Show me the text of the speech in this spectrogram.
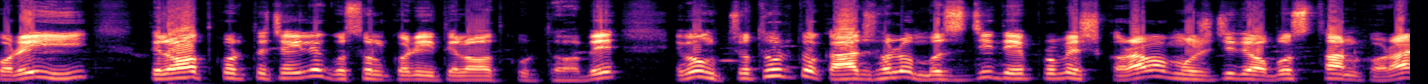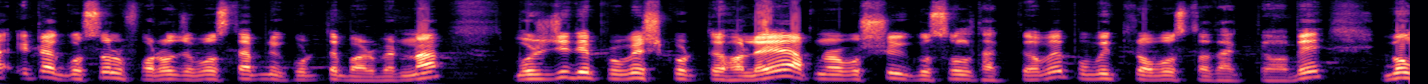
করেই তেলাওয়াত করতে চাইলে গোসল করেই তেলাওয়াত করতে হবে। এবং চতুর্থ কাজ হলো মসজিদে প্রবেশ করা বা মসজিদে অবস্থান করা। এটা গোসল ফরজ অবস্থায় আপনি করতে পারবেন না। মসজিদে প্রবেশ করতে হলে আপনার অবশ্যই গোসল থাকতে হবে, পবিত্র অবস্থা থাকতে হবে। এবং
